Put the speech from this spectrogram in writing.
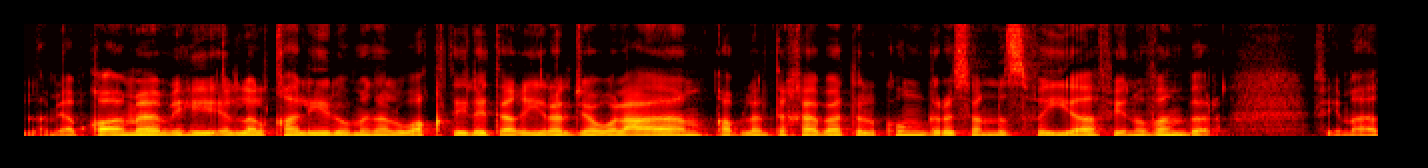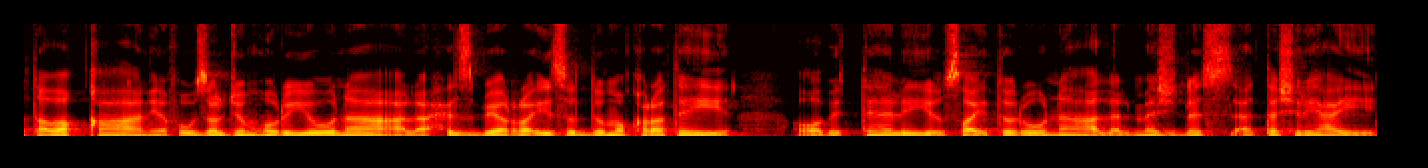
لم يبقى أمامه إلا القليل من الوقت لتغيير الجو العام قبل انتخابات الكونغرس النصفية في نوفمبر. فيما يتوقع أن يفوز الجمهوريون على حزب الرئيس الديمقراطي وبالتالي يسيطرون على المجلس التشريعي.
